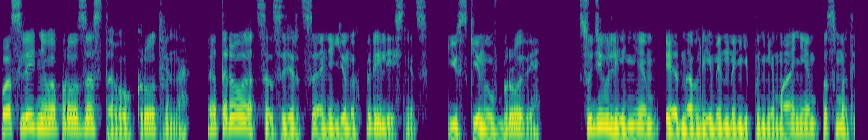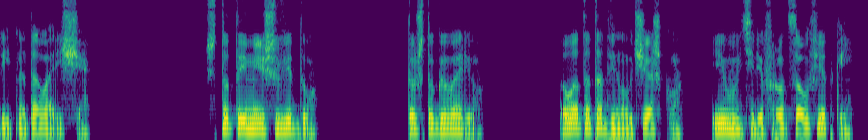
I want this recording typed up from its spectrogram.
Последний вопрос заставил Кротвина оторваться от созерцания юных прелестниц и, вскинув брови, с удивлением и одновременно непониманием посмотреть на товарища. «Что ты имеешь в виду?» «То, что говорю». Лат отодвинул чашку и, вытерев рот салфеткой,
